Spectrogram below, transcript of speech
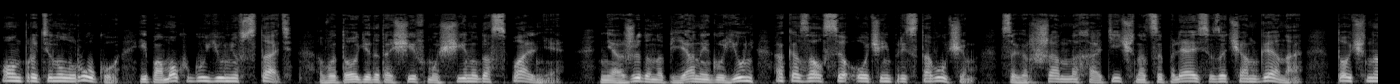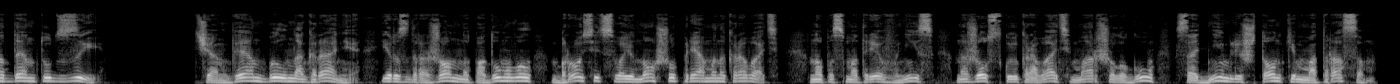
он протянул руку и помог Гуюню встать, в итоге дотащив мужчину до спальни. Неожиданно пьяный Гуюнь оказался очень приставучим, совершенно хаотично цепляясь за Чангена, точно Дэн Тудзы. Чанген был на грани и раздраженно подумывал бросить свою ношу прямо на кровать, но, посмотрев вниз на жесткую кровать маршала Гу с одним лишь тонким матрасом,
